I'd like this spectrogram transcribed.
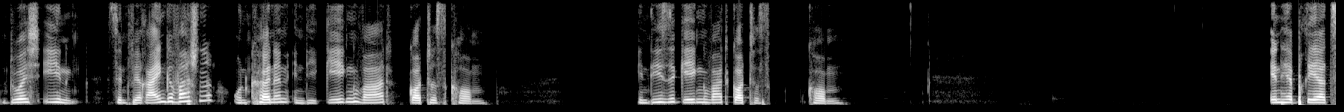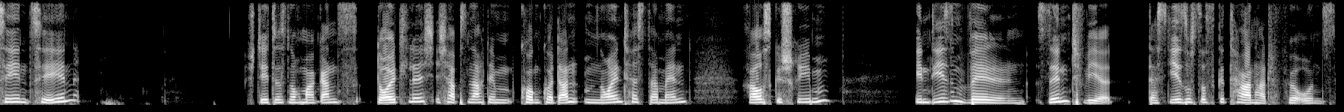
Durch ihn sind wir reingewaschen und können in die Gegenwart Gottes kommen. In diese Gegenwart Gottes kommen. In Hebräer 10, 10 steht es nochmal ganz deutlich. Ich habe es nach dem Konkordanten Neuen Testament rausgeschrieben. In diesem Willen sind wir, dass Jesus das getan hat für uns.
